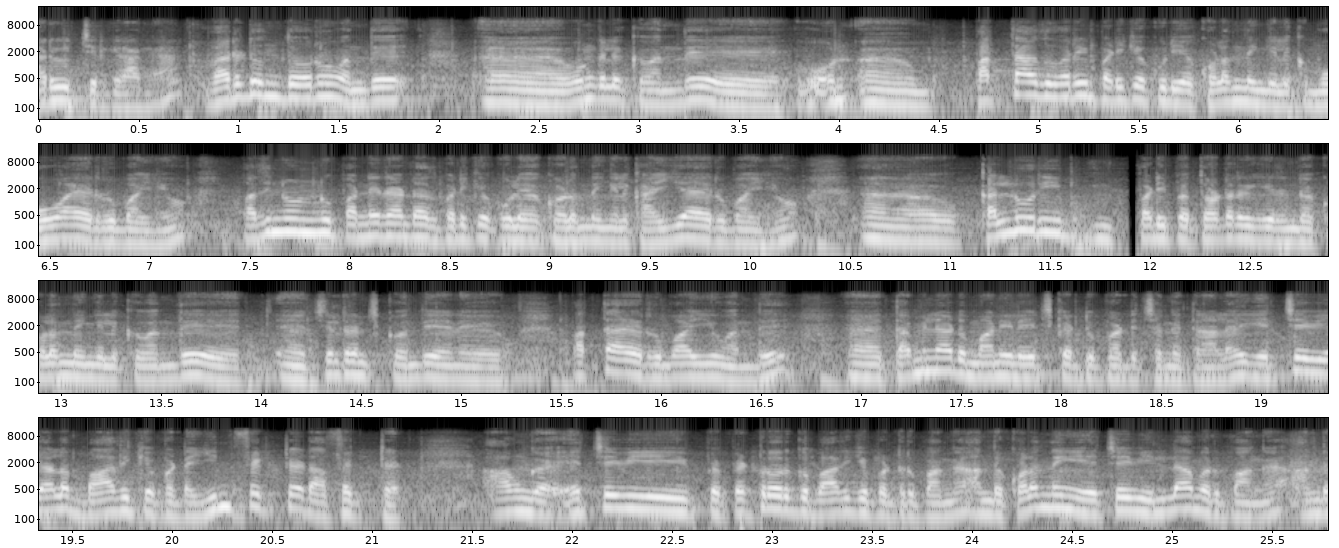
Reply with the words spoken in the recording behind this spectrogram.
அறிவிச்சிருக்கிறாங்க. வருடந்தோறும் வந்து உங்களுக்கு வந்து ஒன்- பத்தாவது வரையும் படிக்கக்கூடிய குழந்தைங்களுக்கு மூவாயிரம் ரூபாயும் பதினொன்று பன்னிரெண்டாவது படிக்கக்கூடிய குழந்தைங்களுக்கு ஐயாயிரம் ரூபாயும் கல்லூரி படிப்பை தொடர்கின்ற குழந்தைங்களுக்கு வந்து சில்ட்ரன்ஸ்க்கு வந்து பத்தாயிரம் ரூபாயும் வந்து தமிழ்நாடு மாநில எய்ட்ஸ் கட்டுப்பாட்டு சங்கத்தினால ஹெச்ஐவியால் பாதிக்கப்பட்ட இன்ஃபெக்டட் அஃபெக்டட் அவங்க ஹெச்ஐவி இப்போ பெற்றோருக்கு பாதிக்கப்பட்டிருப்பாங்க. அந்த குழந்தைங்க ஹெச்ஐவி இல்லாமல் இருப்பாங்க. அந்த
